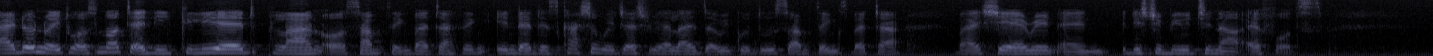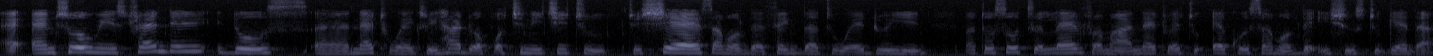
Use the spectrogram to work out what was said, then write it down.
I don't know, it was not a declared plan or something, but I think in the discussion we just realized that we could do some things better by sharing and distributing our efforts and so we strengthened those uh, networks. We had the opportunity to, to share some of the things that we were doing, but also to learn from our network to echo some of the issues together.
